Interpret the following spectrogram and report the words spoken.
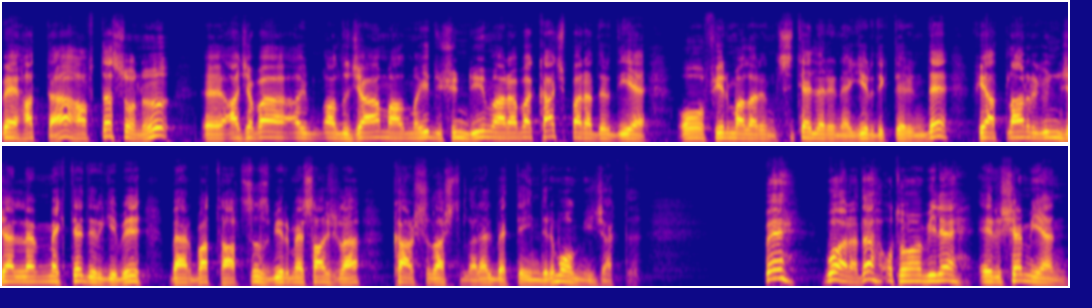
Ve hatta hafta sonu e, acaba alacağım almayı düşündüğüm araba kaç paradır diye o firmaların sitelerine girdiklerinde fiyatlar güncellenmektedir gibi berbat tatsız bir mesajla karşılaştılar. Elbette indirim olmayacaktı. Ve bu arada otomobile erişemeyen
